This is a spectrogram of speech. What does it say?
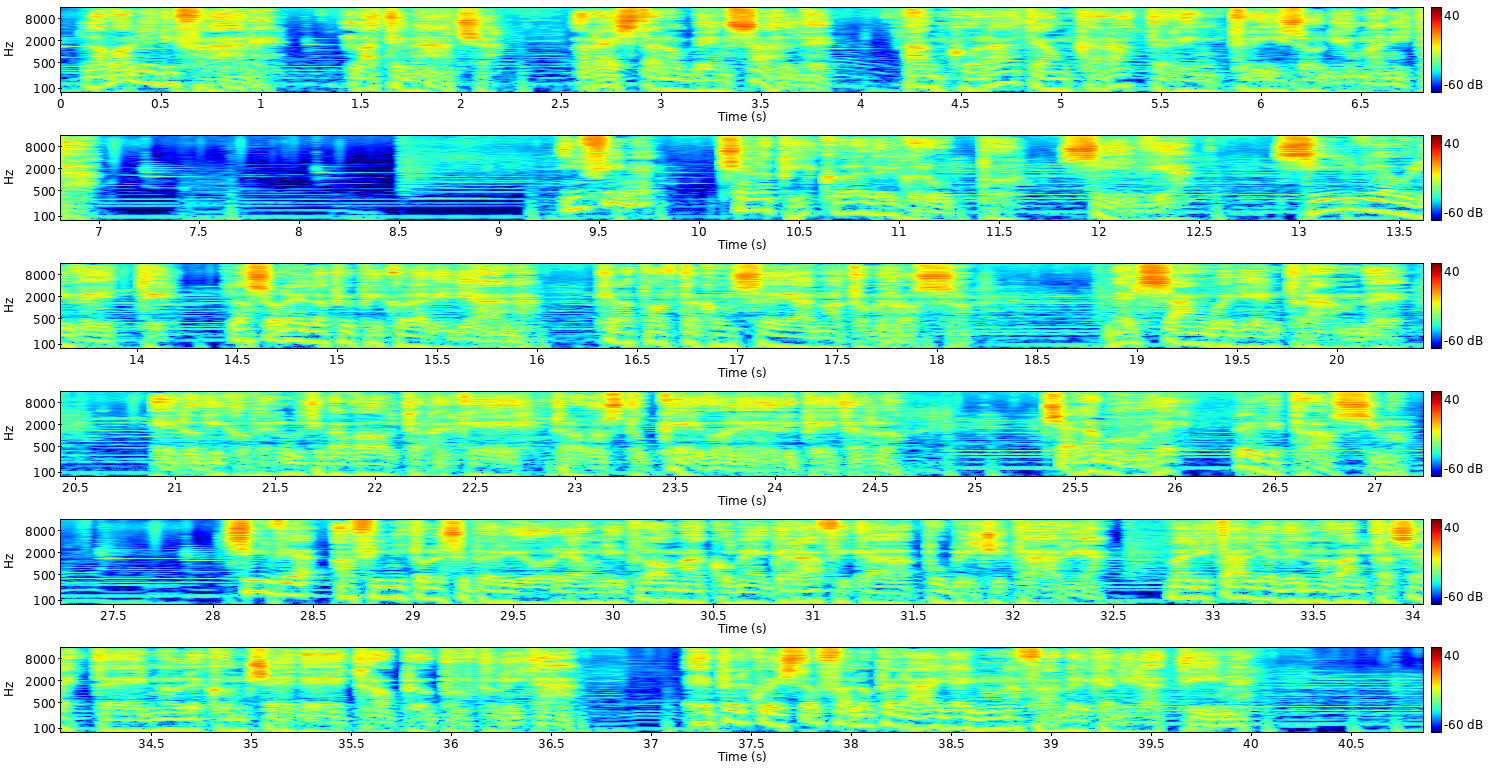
La voglia di fare, la tenacia, restano ben salde, ancorate a un carattere intriso di umanità. Infine c'è la piccola del gruppo, Silvia, Silvia Olivetti, la sorella più piccola di Diana, che la porta con sé a Mato Grosso. Nel sangue di entrambe e lo dico per l'ultima volta perché trovo stucchevole ripeterlo, c'è l'amore per il prossimo. Silvia ha finito le superiori, ha un diploma come grafica pubblicitaria, ma l'Italia del 97 non le concede troppe opportunità e per questo fa l'operaia in una fabbrica di lattine.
